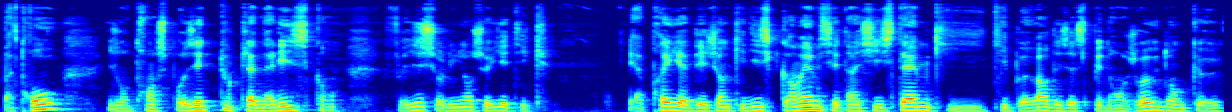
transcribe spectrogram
pas trop, ils ont transposé toute l'analyse qu'on faisait sur l'Union soviétique. Et après, il y a des gens qui disent quand même c'est un système qui, qui peut avoir des aspects dangereux, donc euh,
